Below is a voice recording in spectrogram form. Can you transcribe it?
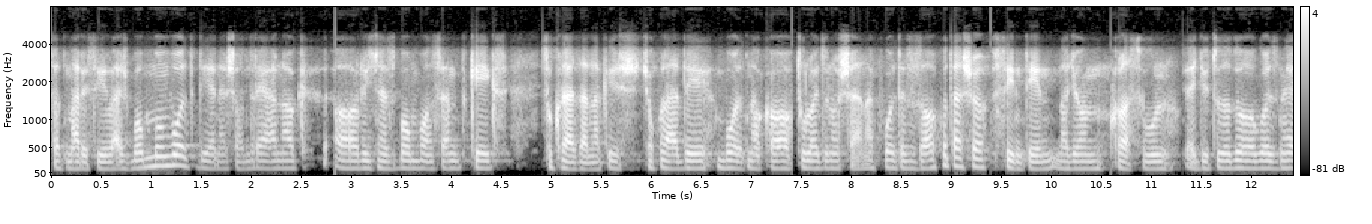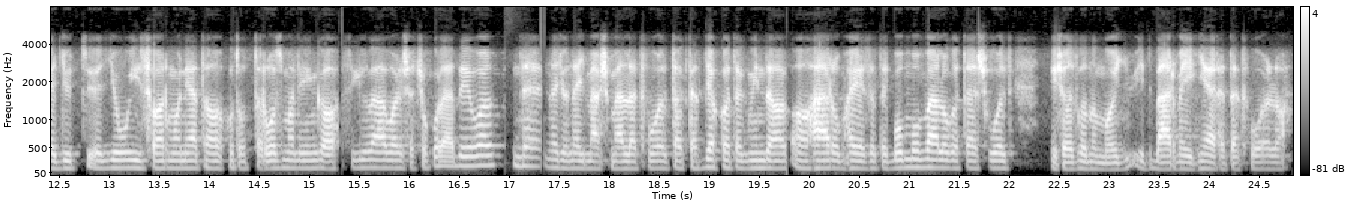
szatmári szilvás bombon volt, DNS Andreának a Richness Bombon Szent Cakes cukrázának és csokoládé boltnak a tulajdonosának volt ez az alkotása. Szintén nagyon klasszul együtt tudott dolgozni, együtt egy jó ízharmóniát alkotott a rozmaring, a szilvával és a csokoládéval, de nagyon egymás mellett voltak, tehát gyakorlatilag mind a, a három helyezet egy bombonválogatás volt, és azt gondolom, hogy itt bármelyik nyerhetett volna.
